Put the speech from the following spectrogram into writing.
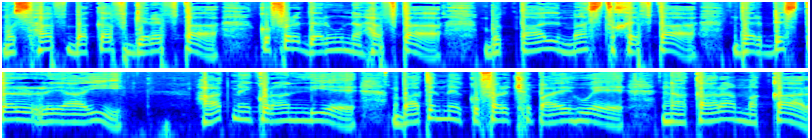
مصحف بکف گرفتہ کفر درون ہفتہ بتال مست خفتہ در بستر ریائی۔ ہاتھ میں قرآن لیے، باطن میں کفر چھپائے ہوئے، ناکارہ مکار،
